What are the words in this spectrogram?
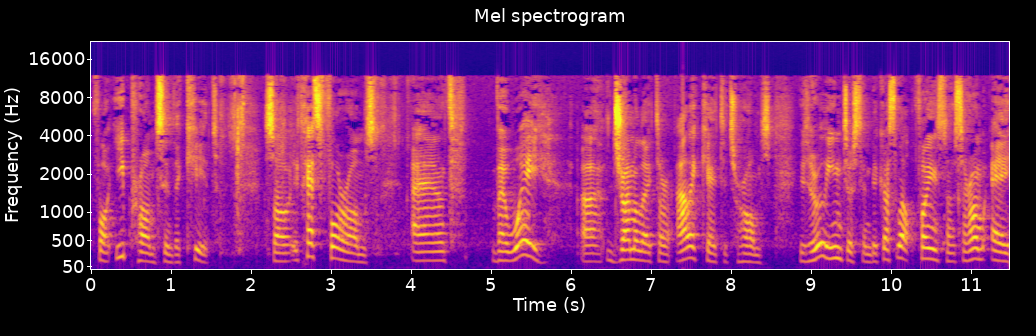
four EPROMs in the kit. So it has four ROMs. And the way uh, Drumulator allocated ROMs is really interesting because well for instance ROM A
